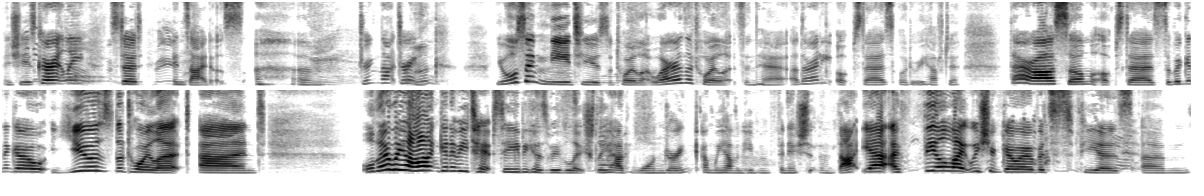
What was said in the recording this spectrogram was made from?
and she is currently stood inside us. Um, drink that drink. You also need to use the toilet. Where are the toilets in here? Are there any upstairs or do we have to? There are some upstairs. So we're going to go use the toilet and although we aren't going to be tipsy because we've literally had one drink and we haven't even finished that yet, I feel like we should go over to Sophia's um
